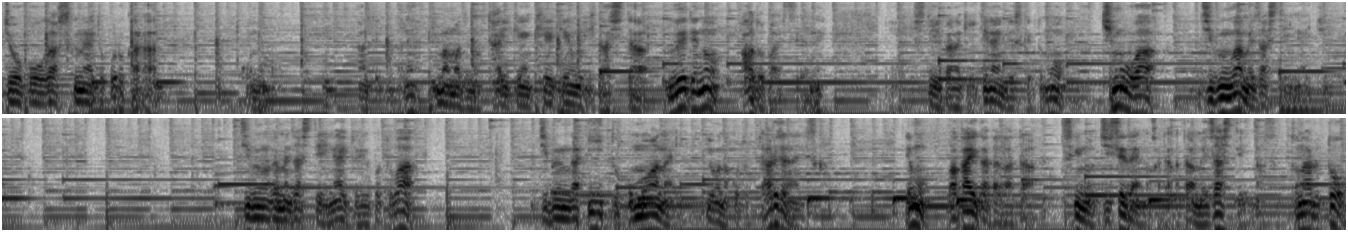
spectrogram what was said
情報が少ないところから今までの体験経験を生かした上でのアドバイスをねしていかなきゃいけないんですけども肝は自分は目指していないという。こと自分が目指していないということは自分がいいと思わないようなことってあるじゃないですか。でも若い方々次の次世代の方々は目指しています。となると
